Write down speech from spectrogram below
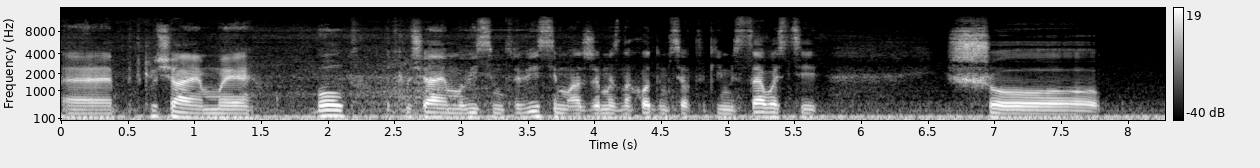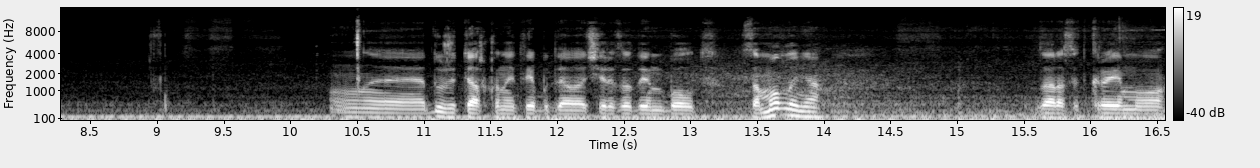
Е, підключаємо ми болт, підключаємо 838, адже ми знаходимося в такій місцевості, що е, дуже тяжко знайти буде через один болт замовлення. Зараз відкриємо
